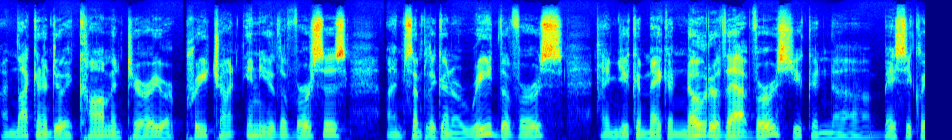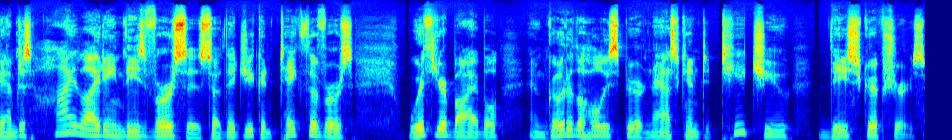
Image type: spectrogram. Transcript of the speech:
I'm not going to do a commentary or preach on any of the verses. I'm simply going to read the verse, and you can make a note of that verse. You can uh, basically, I'm just highlighting these verses so that you can take the verse with your Bible and go to the Holy Spirit and ask Him to teach you these scriptures.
